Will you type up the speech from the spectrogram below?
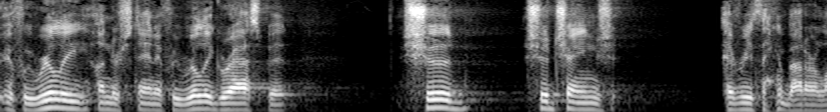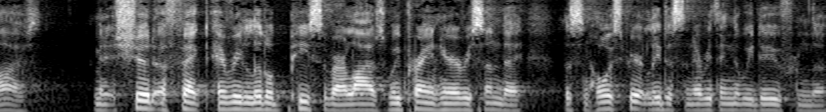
if we really understand, if we really grasp it, should, should change everything about our lives. I mean, it should affect every little piece of our lives. We pray in here every Sunday. Listen, Holy Spirit, lead us in everything that we do, from the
